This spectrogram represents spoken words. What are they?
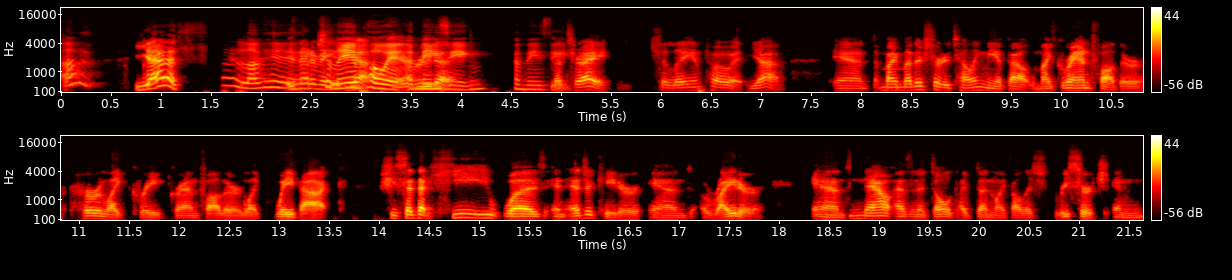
Oh. Yes, I love him. Isn't that amazing? Chilean yeah, poet, Neruda. amazing, amazing. That's right, Chilean poet. Yeah, and my mother started telling me about my grandfather, her like great grandfather, like way back. She said that he was an educator and a writer and now, as an adult, I've done like all this research, and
